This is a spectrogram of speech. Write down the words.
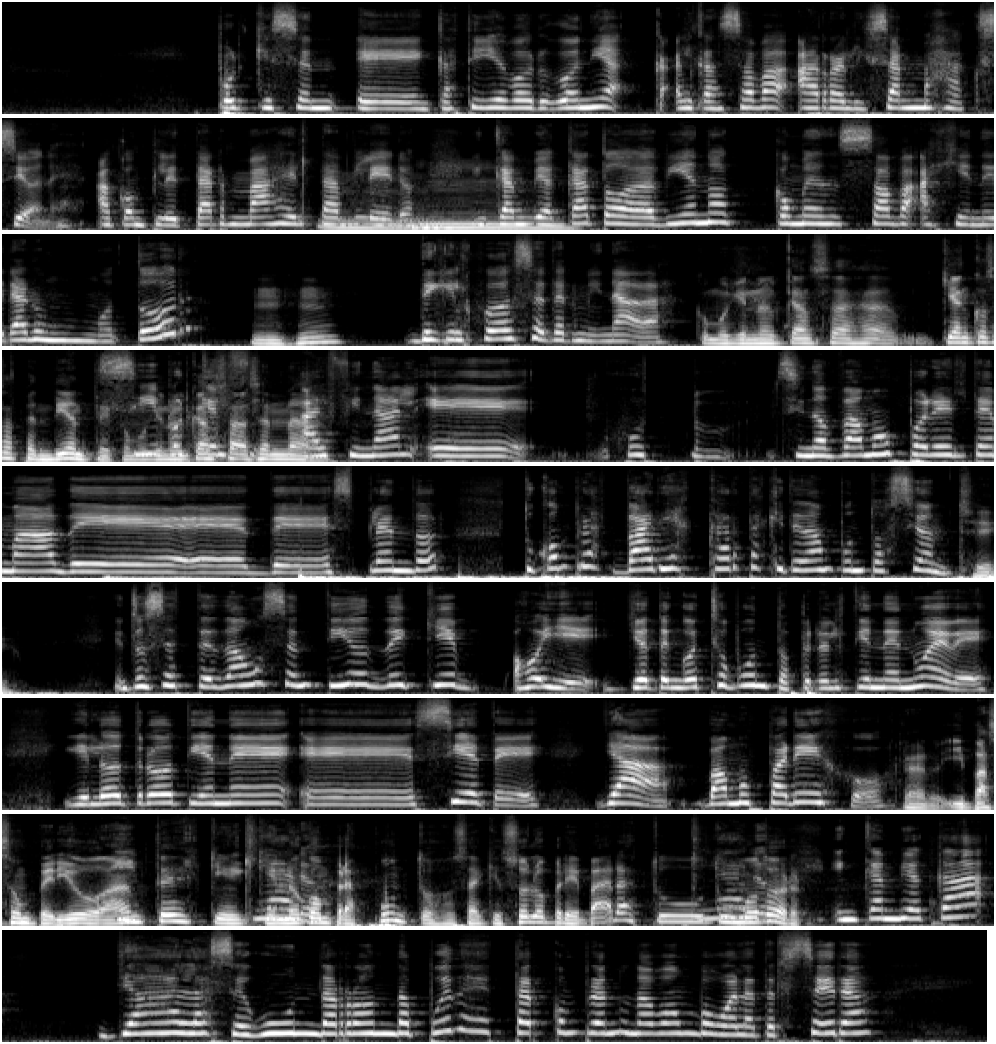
porque se- eh, en Castillo de Borgoña ca- alcanzaba a realizar más acciones, a completar más el tablero. Mm. En cambio acá todavía no comenzaba a generar un motor de que el juego se terminaba. Como que no alcanzas a... Quedan cosas pendientes, como Sí, que no alcanzas a hacer nada. al final, eh, justo, si nos vamos por el tema de, eh, de Splendor, tú compras varias cartas que te dan puntuación. Sí. Entonces te da un sentido de que, oye, yo tengo 8 puntos, pero él tiene 9 y el otro tiene 7. ya, vamos parejo. Claro, y pasa un periodo Y- antes que, que no compras puntos, o sea que solo preparas tu, tu motor. En cambio acá, ya a la segunda ronda puedes estar comprando una bomba o a la tercera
